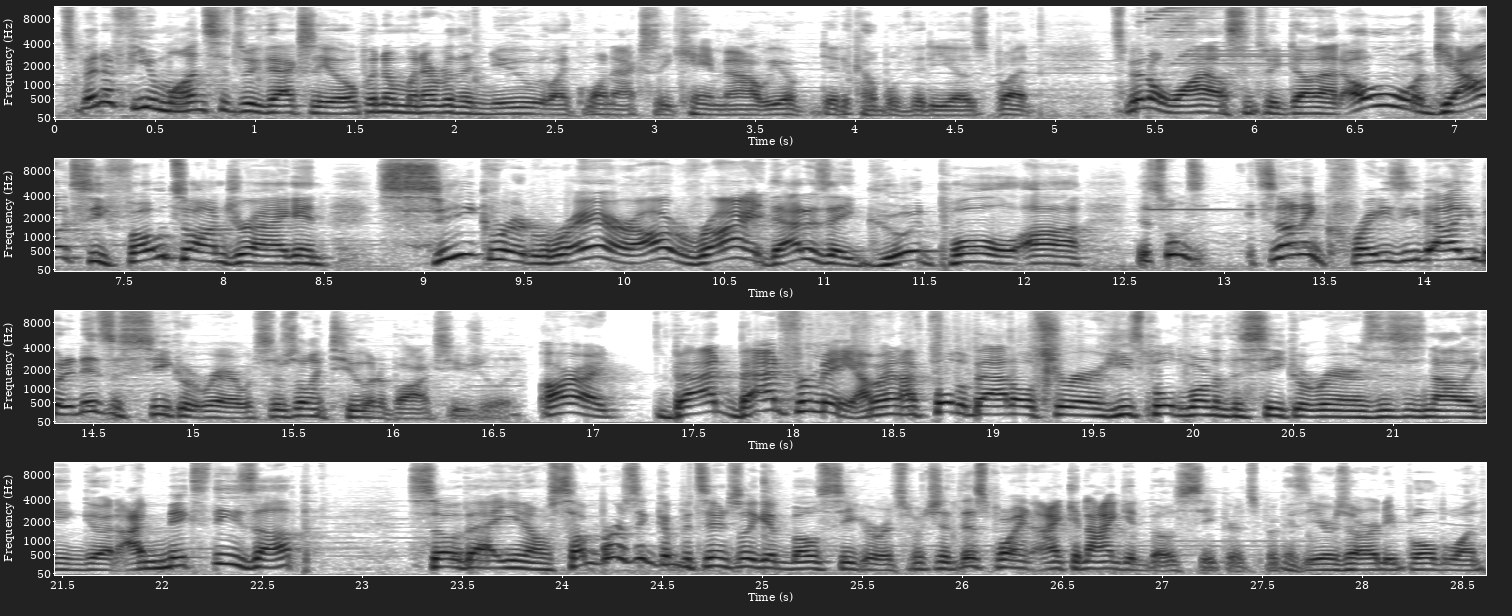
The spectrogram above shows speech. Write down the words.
it's been a few months since we've actually opened them. Whenever the new like one actually came out, we did a couple videos, but it's been a while since we've done that. Oh, a Galaxy Photon Dragon, secret rare. All right, that is a good pull. Uh, this one's it's not in crazy value, but it is a secret rare, which there's only two in a box usually. All right, bad bad for me. I mean, I've pulled a bad ultra rare. He's pulled one of the secret rares. This is not looking good. I mixed these up so that, you know, some person could potentially get both secrets, which at this point I cannot get both secrets because has already pulled one.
